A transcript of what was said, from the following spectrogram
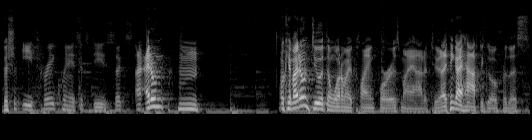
bishop e3 queen a6 d6 I, I don't hmm. Okay if I don't do it then what am I playing for is my attitude. I think I have to go for this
